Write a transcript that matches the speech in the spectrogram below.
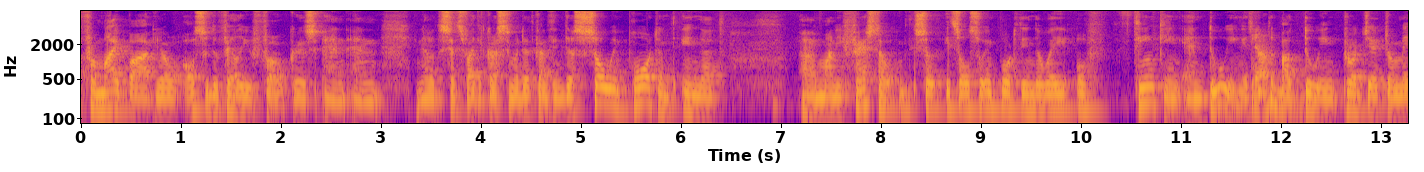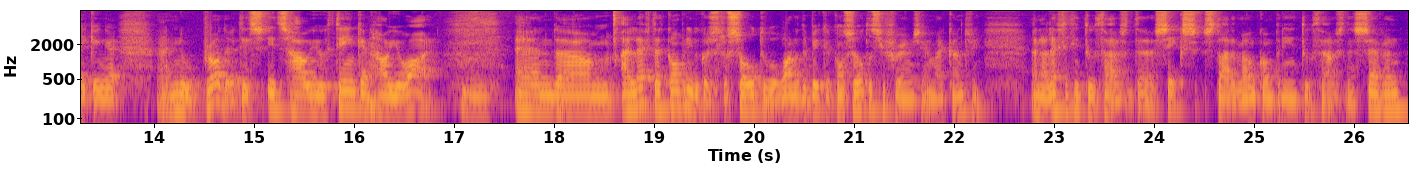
from my part, you know, also the value focus and and you know to satisfy the customer, that kind of thing, they're so important in that uh, manifesto. So it's also important in the way of thinking and doing. It's not about doing project or making a, a new product. It's it's how you think and how you are. And um, I left that company because it was sold to one of the bigger consultancy firms in my country. And I left it in 2006. Started my own company in 2007.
